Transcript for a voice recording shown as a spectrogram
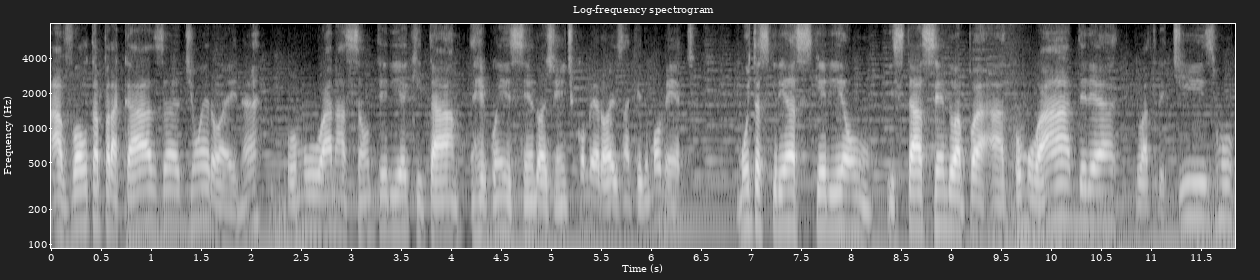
a volta para casa de um herói, né? Como a nação teria que estar tá reconhecendo a gente como heróis naquele momento. Muitas crianças queriam estar sendo a, a, como Adria, do atletismo,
